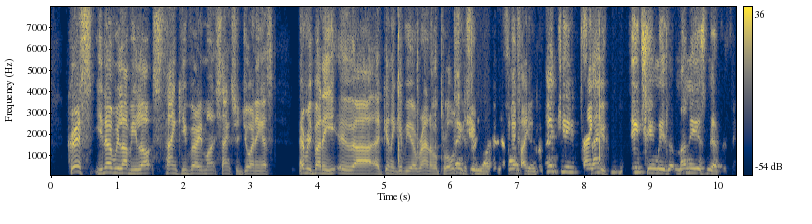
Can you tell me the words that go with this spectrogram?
Chris, you know we love you lots. Thank you very much. Thanks for joining us. Everybody who uh, are going to give you a round of applause. Thank you, Michael. Thank you. Thank you. Thank you. for teaching me that money isn't everything.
